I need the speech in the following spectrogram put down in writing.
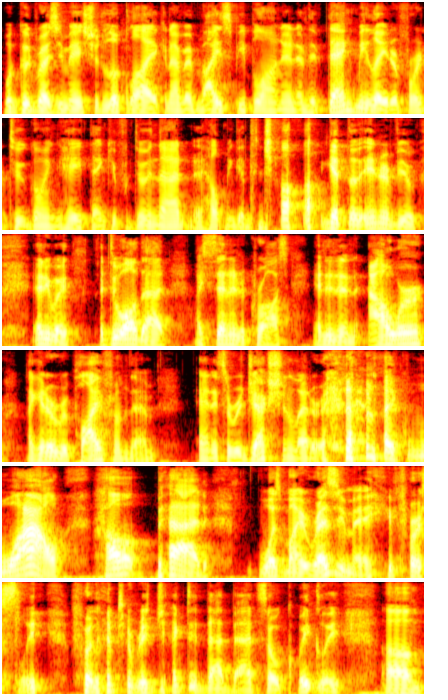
what good resumes should look like and i've advised people on it and they've thanked me later for it too going hey thank you for doing that. It helped me get the job get the interview. Anyway i do all that. I send it across and in an hour i get a reply from them and it's a rejection letter. And i'm like wow how bad was my resume firstly for them to reject it that bad so quickly. Um,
